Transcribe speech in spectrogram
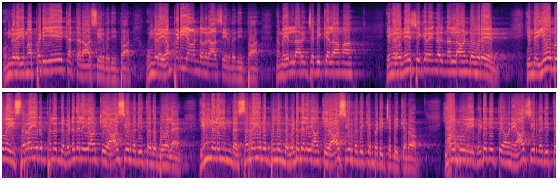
உங்களையும் அப்படியே கத்தர் ஆசீர்வதிப்பார். உங்களை அப்படியே ஆண்டவர் ஆசீர்வதிப்பார். நம்ம எல்லாரும் ஜெபிக்கலாமா? எங்களை நேசிக்கிற எங்கள் நல்ல ஆண்டவரே இந்த யோபுவை சிறையிருப்பிலிருந்து விடுதலையாக்கி ஆசீர்வதித்தது போல எங்களை இந்த சிறையிருப்பிலிருந்து விடுதலையாக்கி ஆசீர்வதிக்கும்படி ஜெபிக்கிறோம் யோபுவை விடுவித்து அவனை ஆசீர்வதித்து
